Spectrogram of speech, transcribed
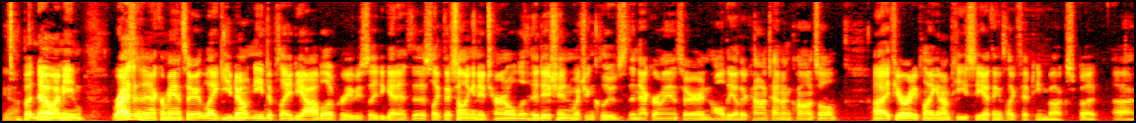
yeah. But no, I mean, Rise of the Necromancer, like, you don't need to play Diablo previously to get into this. Like, they're selling an Eternal edition, which includes the Necromancer and all the other content on console. Uh, if you're already playing it on PC, I think it's like 15 bucks. But uh,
